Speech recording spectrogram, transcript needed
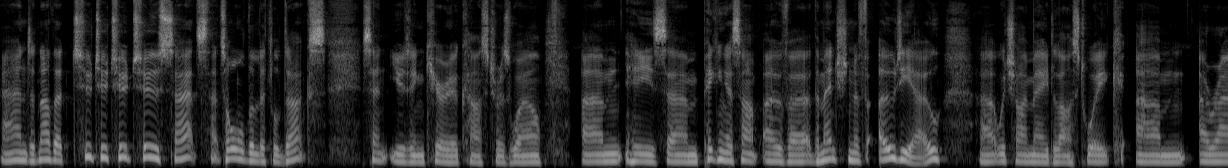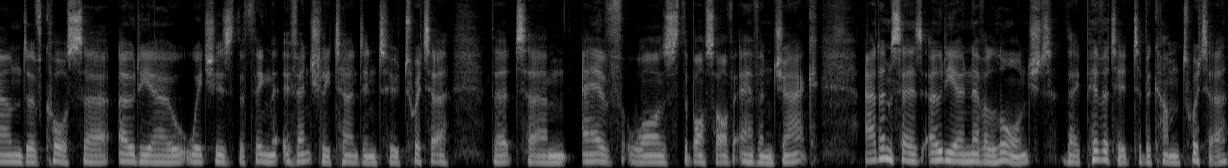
And another 2222 sats, that's all the little ducks, sent using CurioCaster as well. Um, he's um, picking us up over the mention of Odeo, uh, which I made last week, um, around, of course, uh, Odeo, which is the thing that eventually turned into Twitter that um, Ev was the boss of, Ev and Jack. Adam says Odeo never launched, they pivoted to become Twitter.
